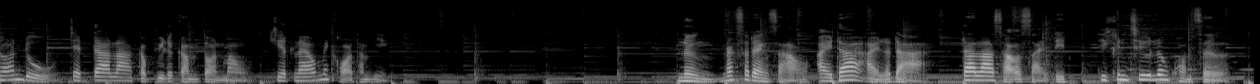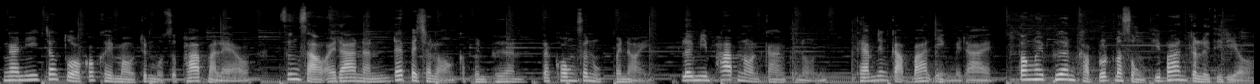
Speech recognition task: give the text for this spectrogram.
ย้อนดูเจ็ดดารากับวีรกรรมตอนเมาเข็ดแล้วไม่ขอทำอีก 1. นักแสดงสาวไอด้าไอระดา ดาราสาวสายติดที่ขึ้นชื่อเรื่องความเซอร์ งานนี้เจ้าตัวก็เคยเมาจนหมดสภาพมาแล้ว ซึ่งสาวไอด้านั้นได้ไปฉลองกับเพื่อนๆ แต่คงสนุกไปหน่อย เลยมีภาพนอนกลางถนน แถมยังกลับบ้านเองไม่ได้ ต้องให้เพื่อนขับรถมาส่งที่บ้านกันเลยทีเดียว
